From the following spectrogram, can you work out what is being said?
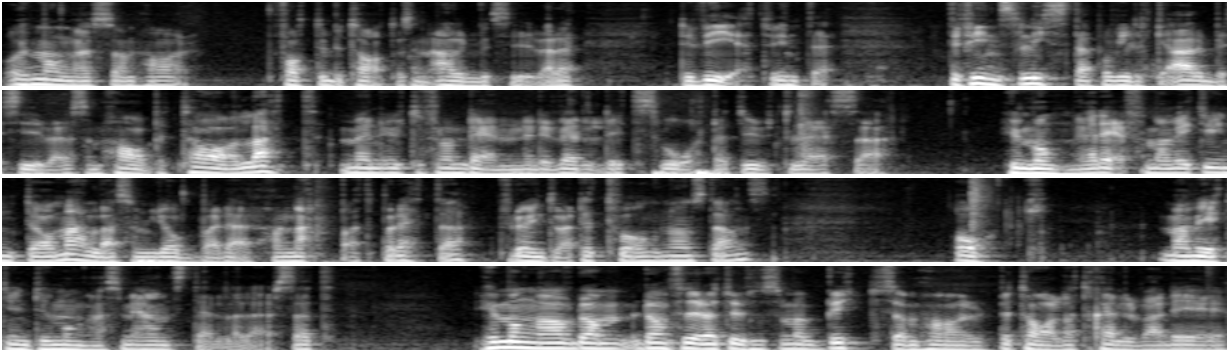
och hur många som har fått det betalt av sin arbetsgivare, det vet vi inte. Det finns lista på vilka arbetsgivare som har betalat, men utifrån den är det väldigt svårt att utläsa hur många det är. För man vet ju inte om alla som jobbar där har nappat på detta. För det har inte varit ett tvång någonstans. Och man vet ju inte hur många som är anställda där. Så att hur många av de, de 4000 som har bytt som har betalat själva, det är,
